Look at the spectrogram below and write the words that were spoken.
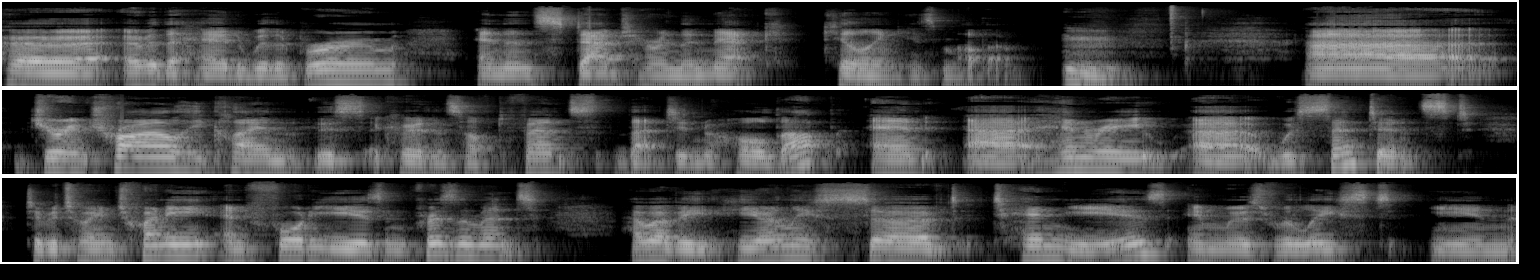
her over the head with a broom and then stabbed her in the neck, killing his mother. Mm. Uh, during trial, he claimed that this occurred in self defense. That didn't hold up, and uh, Henry uh, was sentenced to between 20 and 40 years imprisonment. However, he only served 10 years and was released in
